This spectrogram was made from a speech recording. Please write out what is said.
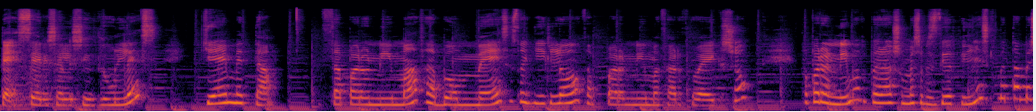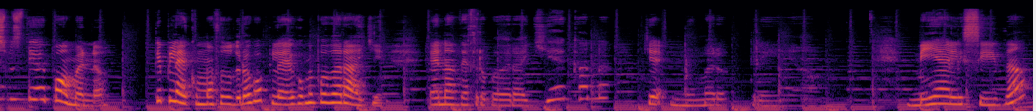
4 αλυσιδούλες και μετά θα πάρω νήμα, θα μπω μέσα στο κύκλο, θα πάρω νήμα, θα έρθω έξω, θα πάρω νήμα, θα περάσω μέσα από τις δύο θηλιές και μετά μέσα από τις δύο επόμενα. Τι πλέκω με αυτόν τον τρόπο, πλέκω με ποδαράκι. Ένα δεύτερο ποδαράκι έκανα και νούμερο 3. Μία αλυσίδα,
